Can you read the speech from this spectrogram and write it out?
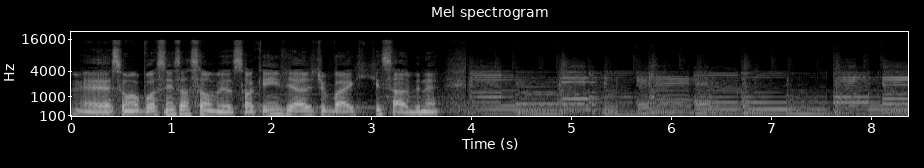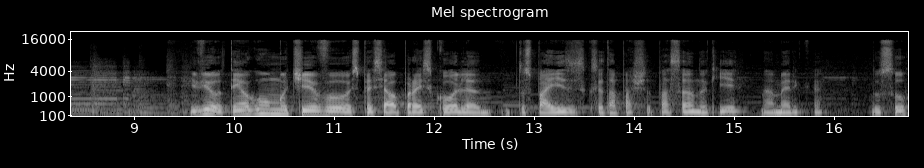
É, essa é uma boa sensação mesmo. Só quem viaja de bike que sabe, né? E viu, tem algum motivo especial para a escolha dos países que você está passando aqui na América do Sul?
